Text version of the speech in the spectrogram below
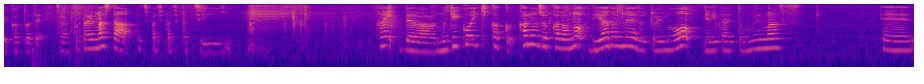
いうことでじゃあ答えました。パチパチパチパチ。はいでは乃木恋企画彼女からのリアルメールというのをやりたいと思います。えー、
